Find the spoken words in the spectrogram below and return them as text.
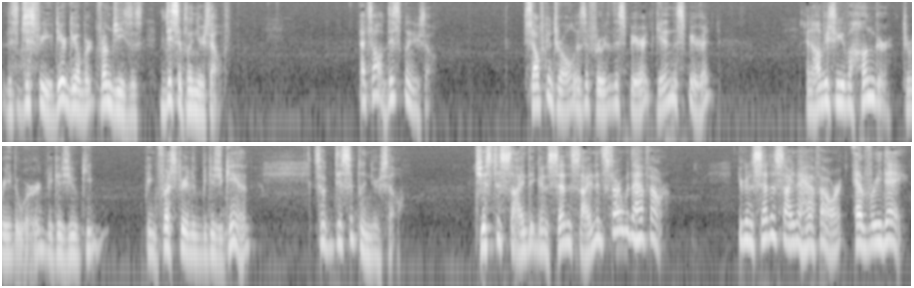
This is just for you. Dear Gilbert, from Jesus, discipline yourself. That's all. Discipline yourself. Self control is a fruit of the Spirit. Get in the Spirit. And obviously, you have a hunger to read the Word because you keep being frustrated because you can't. So discipline yourself. Just decide that you're going to set aside and start with a half hour. You're going to set aside a half hour every day.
